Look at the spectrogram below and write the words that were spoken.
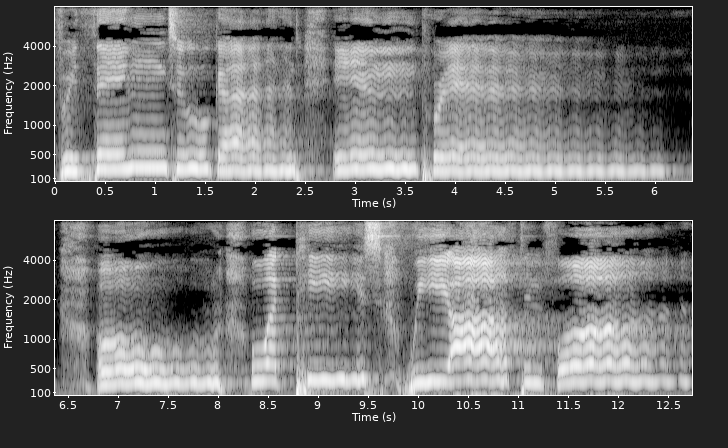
everything to God in prayer. Oh, what peace we often forfeit.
